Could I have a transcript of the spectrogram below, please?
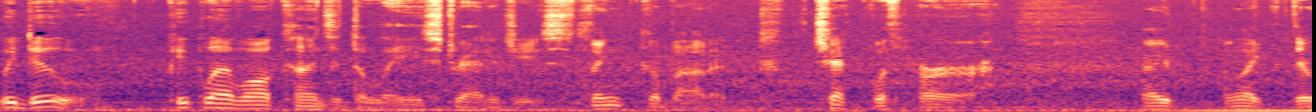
We do. People have all kinds of delay strategies. Think about it. Check with her. Right? Like they're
